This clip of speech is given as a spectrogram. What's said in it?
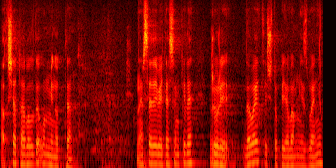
ақша табылды 10 минуттан нәрсе деп айтасым келе жюри давайте чтобы я вам не звонил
